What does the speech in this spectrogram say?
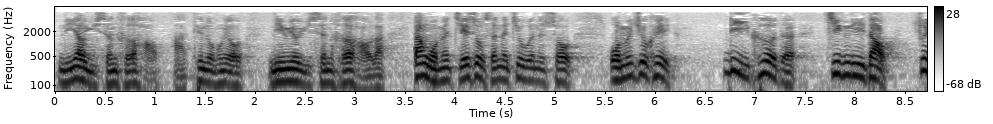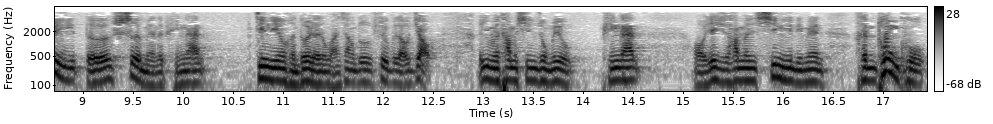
你要与神和好啊，听众朋友，你有没有与神和好了？当我们接受神的救恩的时候，我们就可以立刻的经历到罪得赦免的平安。今天有很多人晚上都睡不着觉，因为他们心中没有平安哦，也许他们心灵里面很痛苦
